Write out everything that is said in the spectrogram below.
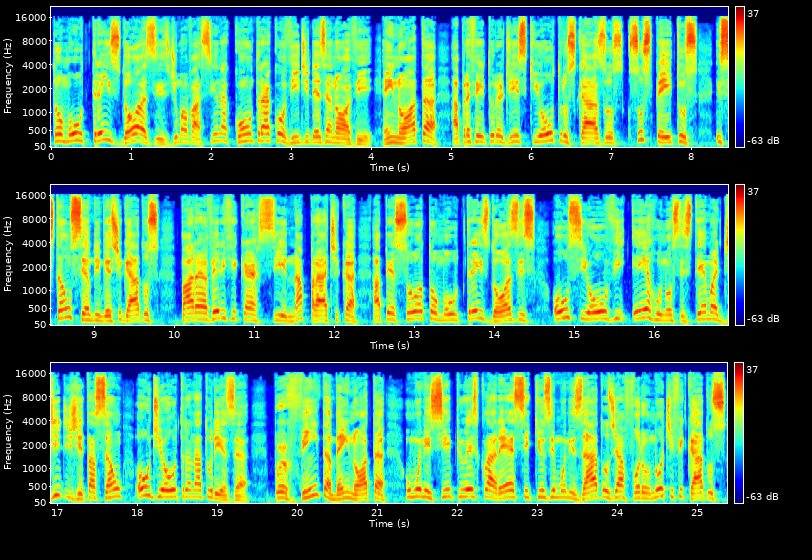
tomou três doses de uma vacina contra a Covid-19. Em nota, a Prefeitura diz que outros casos suspeitos estão sendo investigados para verificar se, na prática, a pessoa tomou três doses ou se houve erro no sistema de digitação ou de outra natureza. Por fim, também nota, o município esclarece que os imunizados já foram notificados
